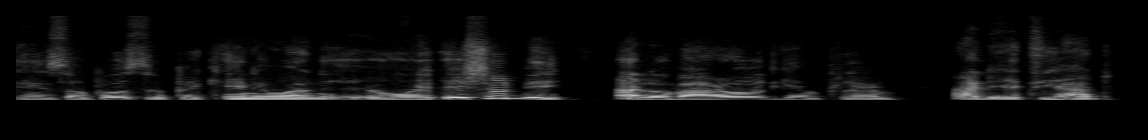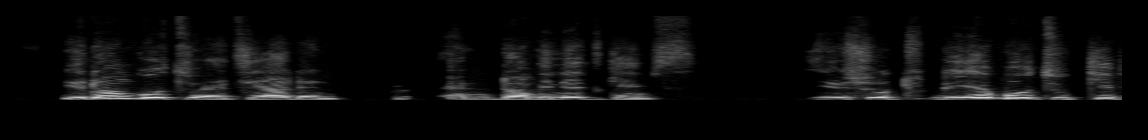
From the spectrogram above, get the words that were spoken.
is supposed to pick anyone. It should be an overall game plan at Etihad. You don't go to Etihad and and dominate games. You should be able to keep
